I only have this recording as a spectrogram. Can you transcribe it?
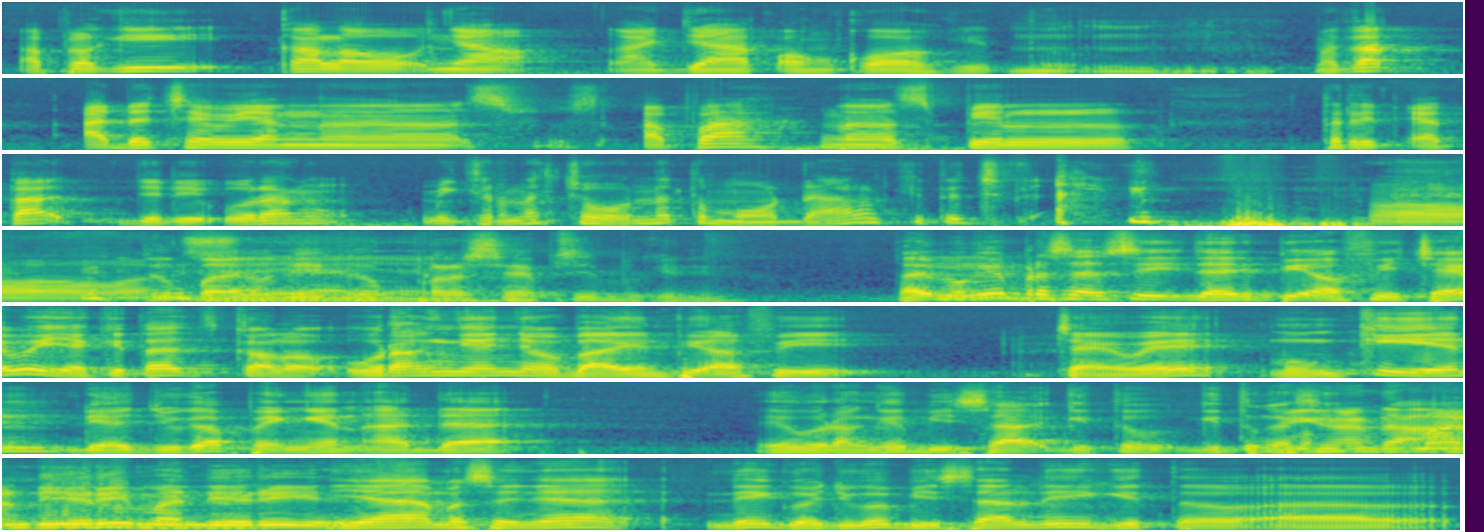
Apalagi kalau ny- ngajak ongkoh gitu. Mata ada cewek yang nge, apa nge-spill treat eta jadi orang mikirnya cowoknya tuh modal kita juga. Oh, itu balik iya, ke iya. persepsi mungkin. ya. Tapi mungkin persepsi dari POV cewek ya kita kalau orangnya nyobain POV cewek, mungkin dia juga pengen ada ya orangnya bisa gitu. Gitu nggak sih? Ada mandiri andil mandiri. Ya maksudnya nih gue juga bisa nih gitu eh,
